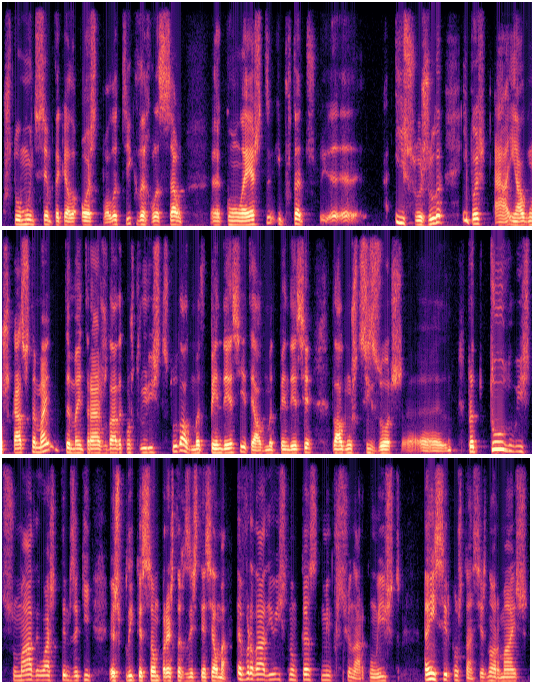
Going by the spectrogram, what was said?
gostou muito sempre daquela Ostpolitik, da relação uh, com o leste, e portanto uh, isso ajuda, e depois há em alguns casos também, também terá ajudado a construir isto tudo, alguma dependência, até alguma dependência de alguns decisores. Uh, portanto, tudo isto somado, eu acho que temos aqui a explicação para esta resistência alemã. A verdade, e isto não canso de me impressionar com isto, em circunstâncias normais,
